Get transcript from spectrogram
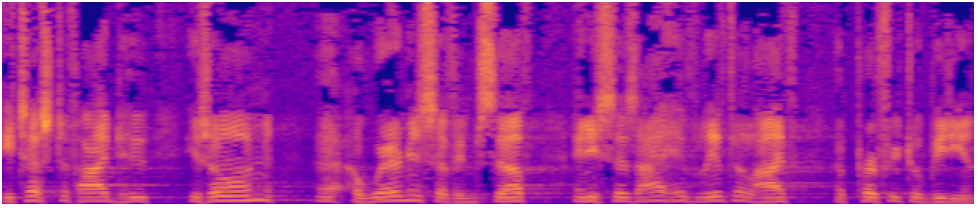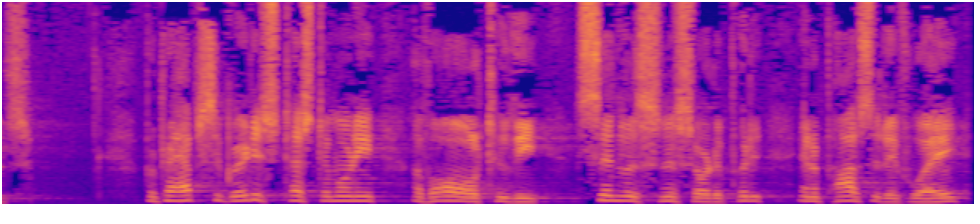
He testified to his own uh, awareness of himself, and he says, I have lived a life of perfect obedience. But perhaps the greatest testimony of all to the sinlessness, or to put it in a positive way,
